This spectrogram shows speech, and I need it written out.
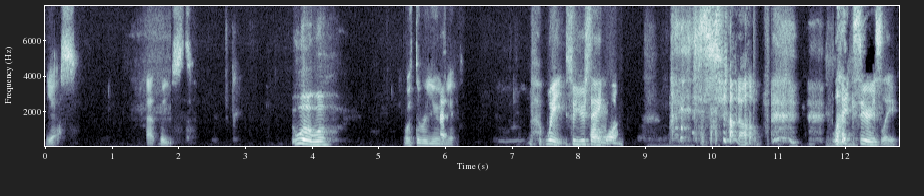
Yes. At least. Whoa, whoa. With the reunion. Wait, so you're saying one. Shut up. Like seriously,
